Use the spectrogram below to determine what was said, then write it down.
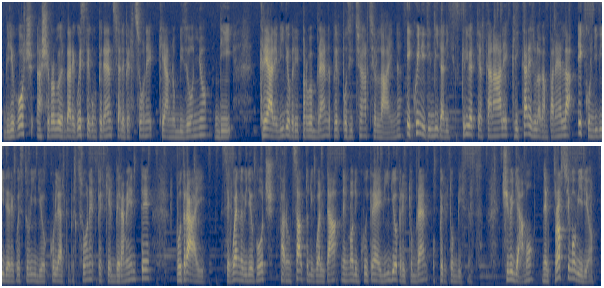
Video Coach nasce proprio per dare queste competenze alle persone che hanno bisogno di creare video per il proprio brand per posizionarsi online e quindi ti invita ad iscriverti al canale, cliccare sulla campanella e condividere questo video con le altre persone perché veramente potrai seguendo Video Coach fare un salto di qualità nel modo in cui crei video per il tuo brand o per il tuo business. Ci vediamo nel prossimo video.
